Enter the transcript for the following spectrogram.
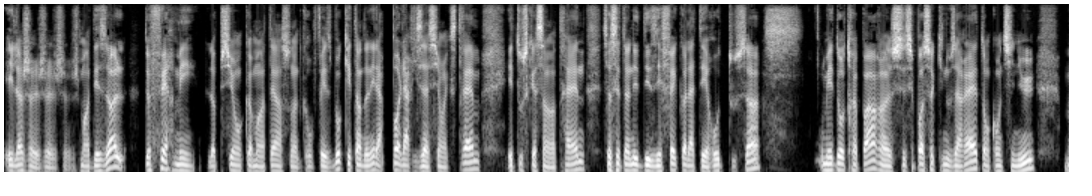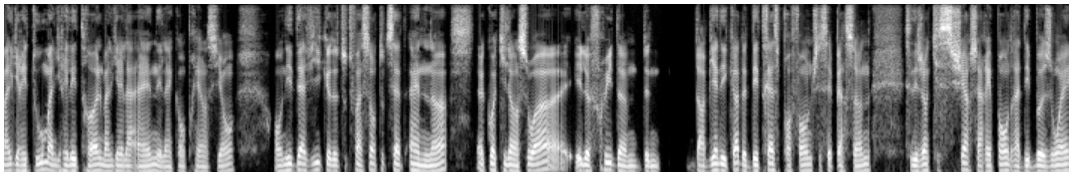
et là, je, je, je, m'en désole, de fermer l'option commentaire sur notre groupe Facebook, étant donné la polarisation extrême et tout ce que ça entraîne. Ça, c'est un des effets collatéraux de tout ça. Mais d'autre part, euh, c'est pas ça qui nous arrête. On continue, malgré tout, malgré les trolls, malgré la haine et l'incompréhension. On est d'avis que de toute façon, toute cette haine-là, euh, quoi qu'il en soit, est le fruit d'une dans bien des cas de détresse profonde chez ces personnes. C'est des gens qui cherchent à répondre à des besoins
